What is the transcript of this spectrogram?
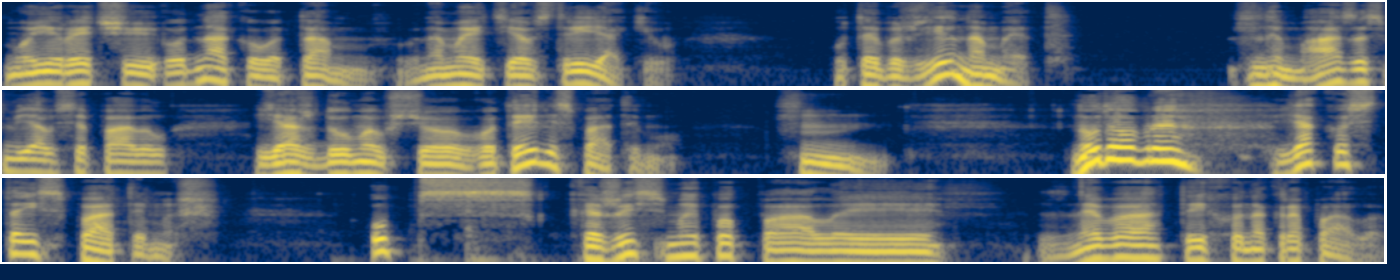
Мої речі однаково там, в наметі австріяків. У тебе ж є намет? Нема, засміявся Павел. Я ж думав, що в готелі спатиму. Хм. Ну, добре, якось та й спатимеш. Упс, кажись, ми попали. З неба тихо накрапало.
